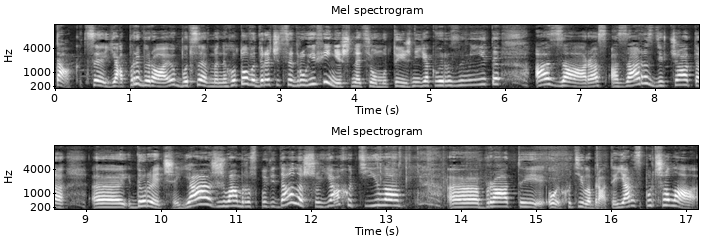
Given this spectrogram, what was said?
Так, це я прибираю, бо це в мене готове. До речі, це другий фініш на цьому тижні, як ви розумієте. А зараз, а зараз, дівчата, е, до речі, я ж вам розповідала, що я хотіла е, брати. Ой, хотіла брати, я розпочала.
